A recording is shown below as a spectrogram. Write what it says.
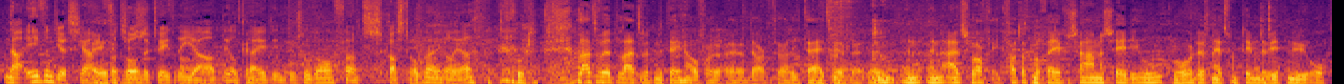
Nou, eventjes, ja. Eventjes. Voor de twee, drie jaar deeltijd in Düsseldorf als gastarbeider, ja. Goed. Laten we het, laten we het meteen over uh, de actualiteit hebben. Een, een, een, uitslag, ik vat het nog even samen. CDU, we hoorden het net van Tim de Wit nu op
